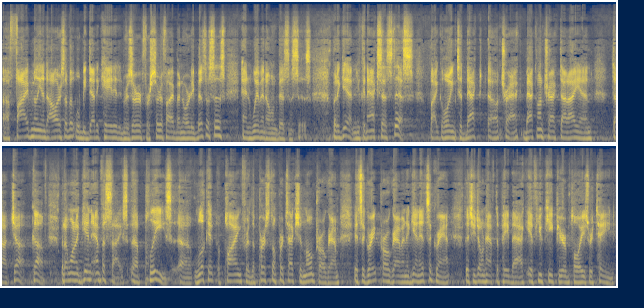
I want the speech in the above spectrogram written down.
uh, $5 million of it will be dedicated and reserved for certified minority businesses and women owned businesses. But again, you can access this by going to backtrack, uh, backontrack.in gov. But I want to again emphasize, uh, please uh, look at applying for the Personal Protection Loan Program. It's a great program, and again, it's a grant that you don't have to pay back if you keep your employees retained.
